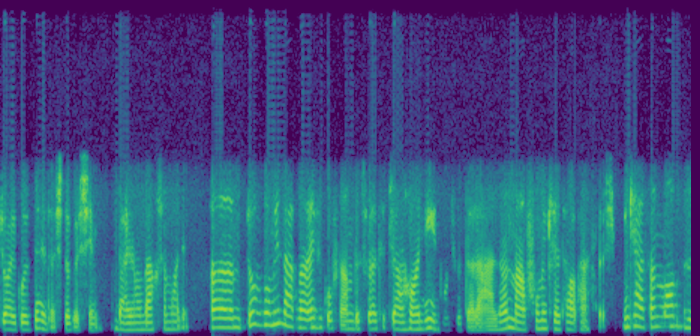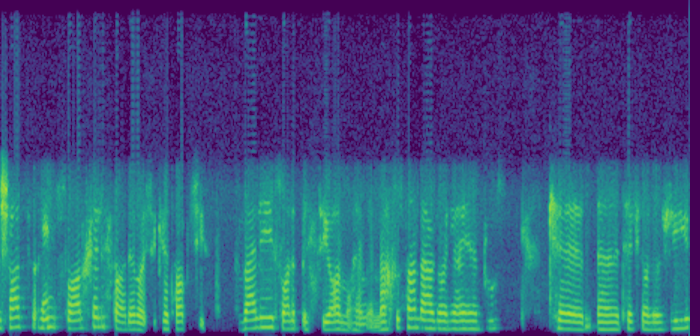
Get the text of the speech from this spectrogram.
جایگزینی داشته باشیم برای اون بخش مالی. دومین دقدقه که گفتم به صورت جهانی وجود داره الان مفهوم کتاب هستش. اینکه اصلا ما شاید این سوال خیلی ساده باشه کتاب چیست؟ ولی سوال بسیار مهمه. مخصوصا در دنیای امروز که تکنولوژی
